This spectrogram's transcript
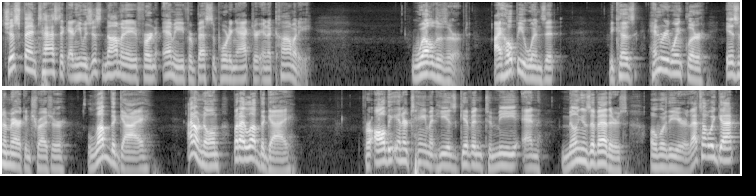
just fantastic. And he was just nominated for an Emmy for Best Supporting Actor in a Comedy. Well deserved. I hope he wins it because Henry Winkler is an American treasure. Love the guy. I don't know him, but I love the guy for all the entertainment he has given to me and millions of others over the year. That's all we got.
